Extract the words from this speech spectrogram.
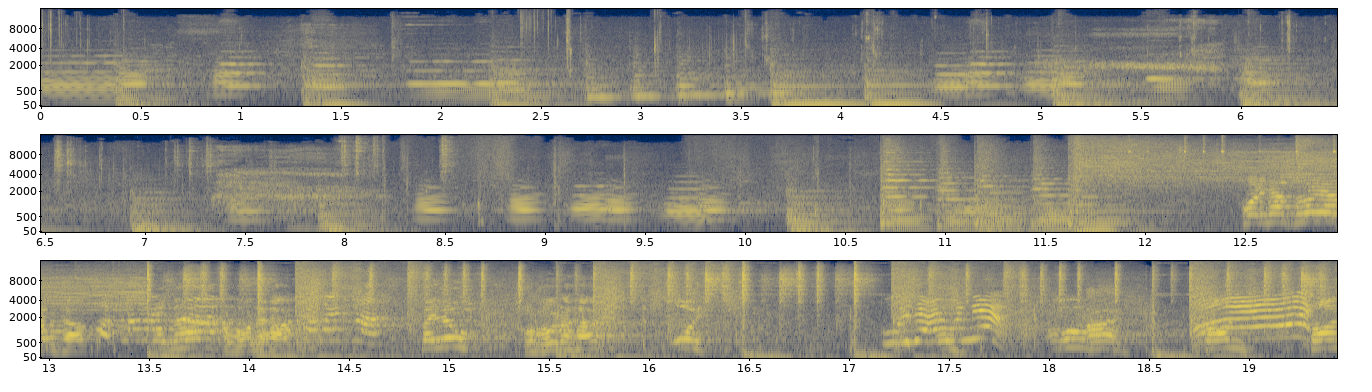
ทษครับ โทษครับ ขอโทษนะครับ ขอโทษนะครับ ไปเร็ว ขอโทษนะครับ โอ้ยคุยได้ไหมเนี่ยตอนตอน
